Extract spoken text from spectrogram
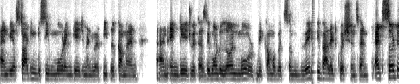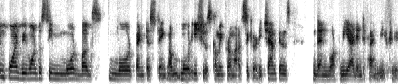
and we are starting to see more engagement where people come in and engage with us they want to learn more they come up with some very valid questions and at certain point we want to see more bugs more pen testing or more issues coming from our security champions than what we identify and we feel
